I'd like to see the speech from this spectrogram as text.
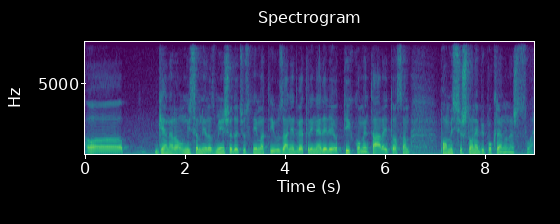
Uh, generalno nisam ni razmišljao da ću snimati u zadnje dve, tri nedelje od tih komentara i to sam pomislio što ne bi pokrenuo nešto svoje.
